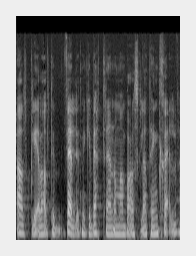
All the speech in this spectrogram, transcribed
allt blev alltid väldigt mycket bättre än om man bara skulle ha tänkt själv.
